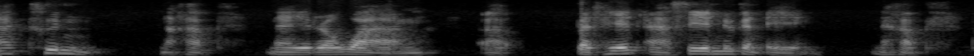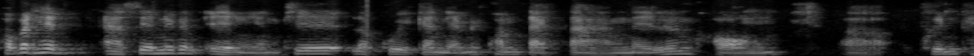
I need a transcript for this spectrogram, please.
มากขึ้นนะครับ ในระหว่างประเทศอาเซียนด้วยกันเองนะครับเพราะประเทศอาเซียนด้วยกันเองอย่างที่เราคุยกันเนี่ยมีความแตกต่างในเรื่องของพื้นเพ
